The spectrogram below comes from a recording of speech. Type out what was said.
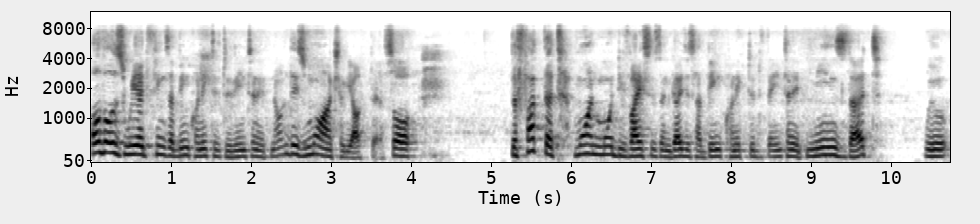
All those weird things are being connected to the internet now. There's more actually out there. So the fact that more and more devices and gadgets are being connected to the internet means that we'll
